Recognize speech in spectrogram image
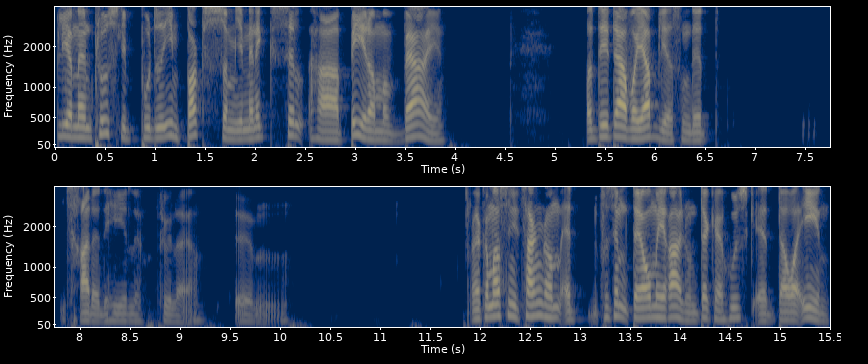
bliver man pludselig puttet i en boks, som man ikke selv har bedt om at være i. Og det er der, hvor jeg bliver sådan lidt træt af det hele, føler jeg. Øhm. Og jeg kommer også sådan i tanke om, at for eksempel, da jeg var med i radioen, der kan jeg huske, at der var en,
